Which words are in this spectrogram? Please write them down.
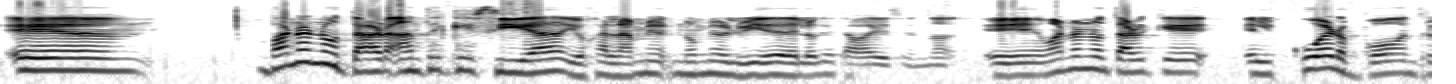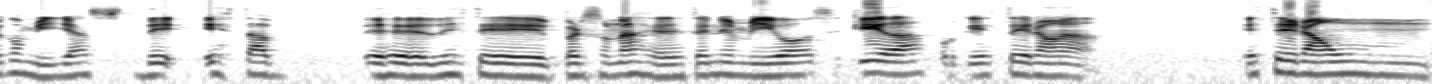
Eh, van a notar, antes que siga, y ojalá no me olvide de lo que estaba diciendo, eh, van a notar que el cuerpo, entre comillas, de esta eh, de este personaje, de este enemigo, se queda, porque este era este era un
